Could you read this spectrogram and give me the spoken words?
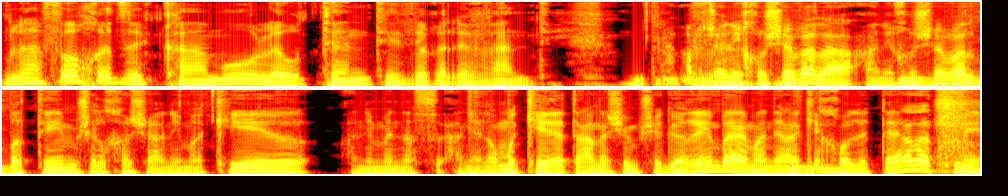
להפוך את זה כאמור לאותנטי ורלוונטי. אבל כשאני חושב על, אני חושב על בתים שלך שאני מכיר, אני מנסה, אני לא מכיר את האנשים שגרים בהם, אני רק mm-hmm. יכול לתאר לעצמי.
